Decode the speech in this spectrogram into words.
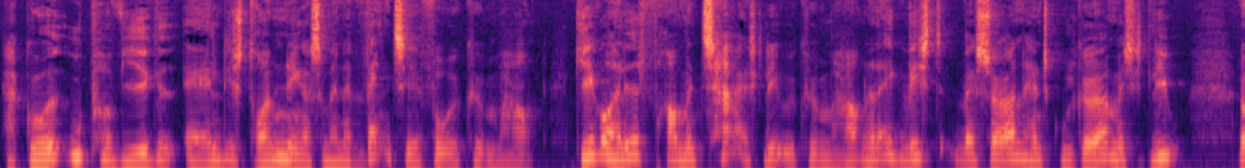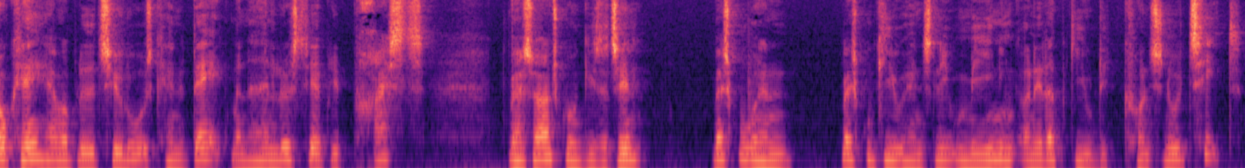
har gået upåvirket af alle de strømninger, som han er vant til at få i København. Kirkegaard har levet et fragmentarisk liv i København. Han har ikke vidst, hvad Søren han skulle gøre med sit liv. Okay, han var blevet teologisk kandidat, men havde han lyst til at blive præst? Hvad Søren skulle han give sig til? Hvad skulle, han, hvad skulle give hans liv mening og netop give det kontinuitet?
